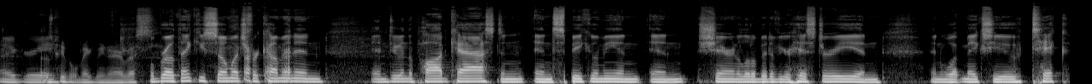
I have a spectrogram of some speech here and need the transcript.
I agree. those people make me nervous. Well, bro, thank you so much for coming and and doing the podcast and and speaking with me and and sharing a little bit of your history and and what makes you tick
